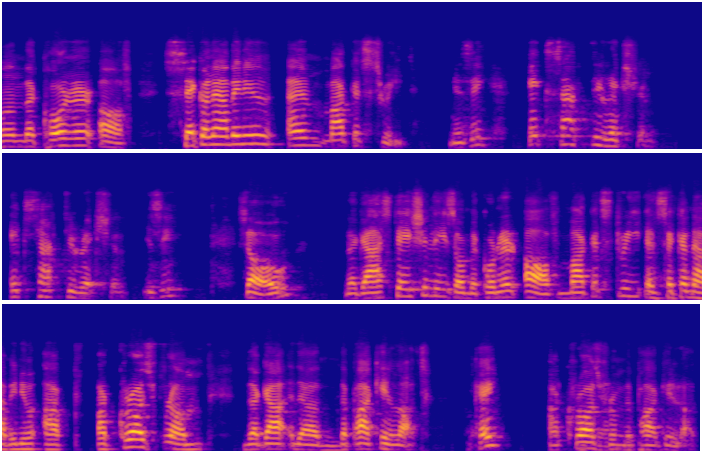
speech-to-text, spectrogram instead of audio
on the corner of Second Avenue and Market Street. You see, exact direction, exact direction, you see? So the gas station is on the corner of Market Street and Second Avenue up across from the the, the parking lot, okay? Across Okay. from the parking lot.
